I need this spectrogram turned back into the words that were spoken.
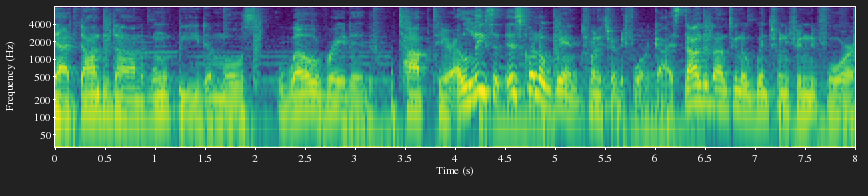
that Don Don won't be the most well-rated top tier. At least it's going to win 2024, guys. Don is going to win 2024.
